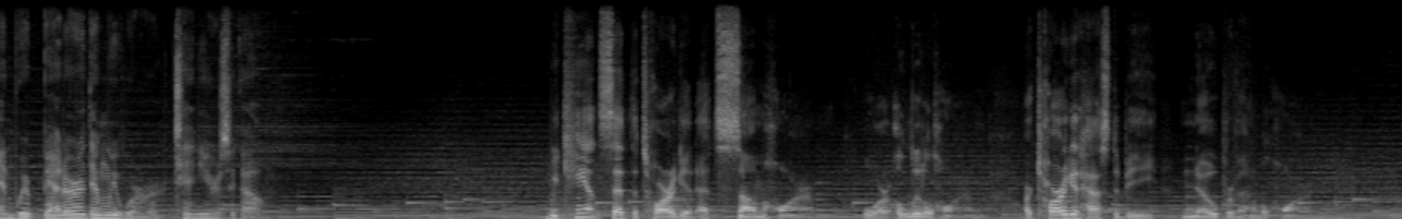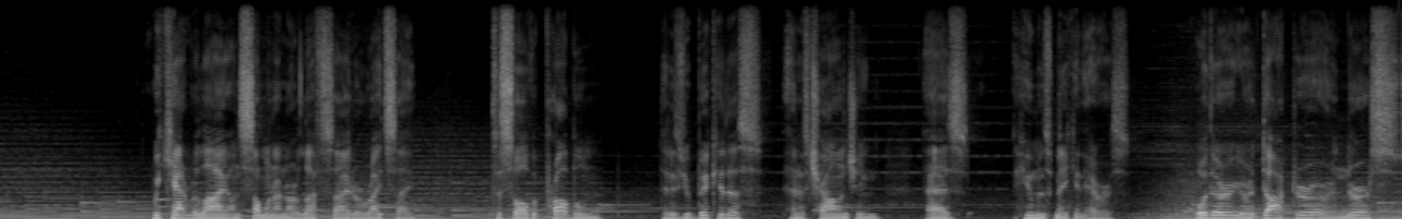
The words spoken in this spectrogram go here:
and we're better than we were 10 years ago. We can't set the target at some harm or a little harm. Our target has to be no preventable harm. We can't rely on someone on our left side or right side to solve a problem that is ubiquitous and as challenging as humans making errors. Whether you're a doctor or a nurse,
